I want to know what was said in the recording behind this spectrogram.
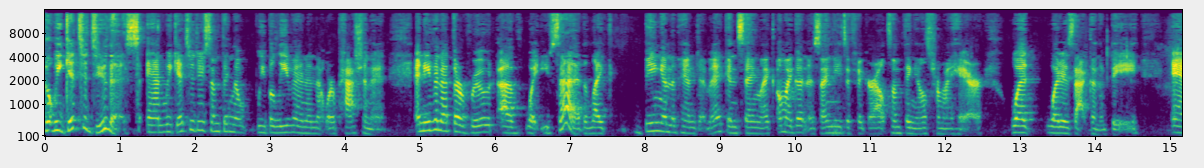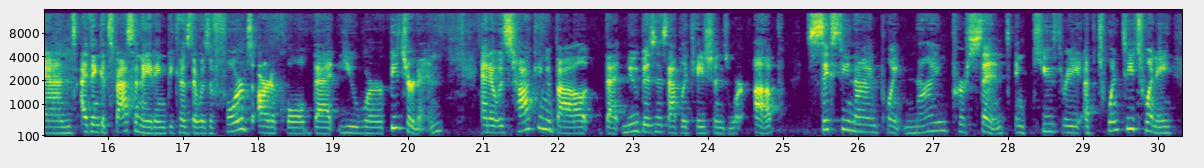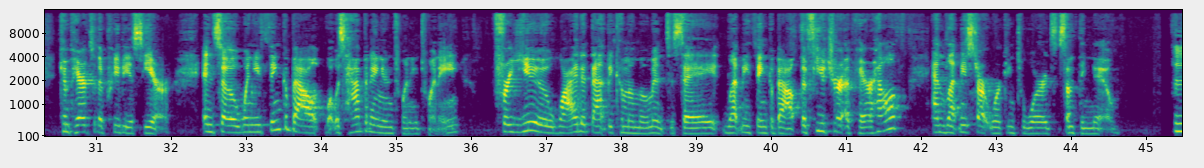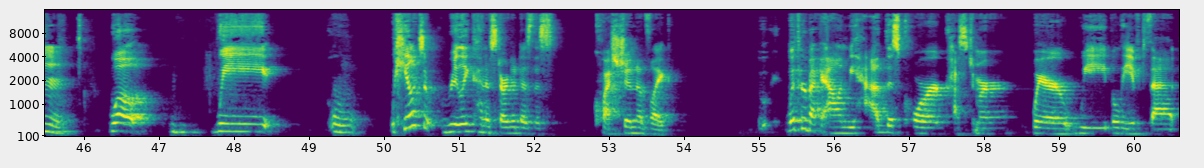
but we get to do this and we get to do something that we believe in and that we're passionate. And even at the root of what you said, like being in the pandemic and saying like, "Oh my goodness, I need to figure out something else for my hair." What what is that going to be? And I think it's fascinating because there was a Forbes article that you were featured in and it was talking about that new business applications were up 69.9% in Q3 of 2020 compared to the previous year. And so when you think about what was happening in 2020, for you, why did that become a moment to say, let me think about the future of hair health and let me start working towards something new? Mm. Well, we Helix really kind of started as this question of like, with Rebecca Allen, we had this core customer where we believed that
